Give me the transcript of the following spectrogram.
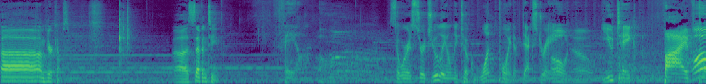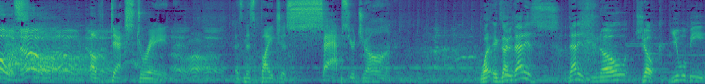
Um, here it comes. Uh, 17. Fail. So whereas Sir Julie only took one point of dex drain, Oh no. you take five Oh points no. of dex drain. As this bite just saps your John. What exactly? Dude, that is that is no joke. You will be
